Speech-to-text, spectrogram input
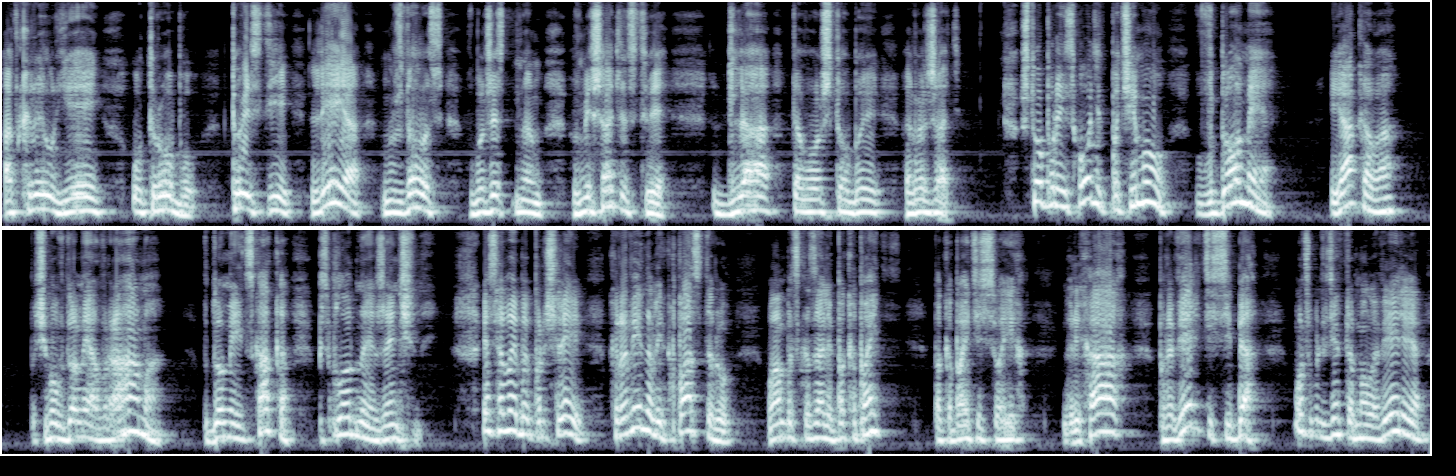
открыл ей утробу». То есть и Лея нуждалась в божественном вмешательстве для того, чтобы рожать. Что происходит? Почему в доме Якова, почему в доме Авраама в доме Ицкака бесплодные женщины. Если вы бы пришли к раввину или к пастору, вам бы сказали, покопайтесь, покопайтесь в своих грехах, проверьте себя. Может быть, где-то маловерие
